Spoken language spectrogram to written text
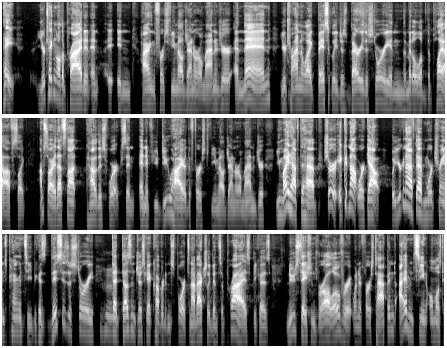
hey, you're taking all the pride in, in, in hiring the first female general manager, and then you're trying to like basically just bury the story in the middle of the playoffs. Like, I'm sorry, that's not how this works. And and if you do hire the first female general manager, you might have to have sure it could not work out, but you're going to have to have more transparency because this is a story mm-hmm. that doesn't just get covered in sports. And I've actually been surprised because news stations were all over it when it first happened. I haven't seen almost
